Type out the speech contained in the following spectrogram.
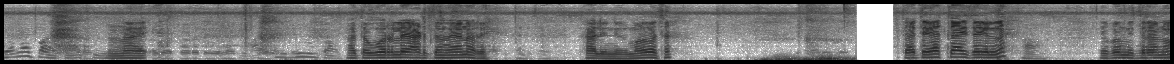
नाही. आता वरले अडचण येणार आहे. खाली निर्मळवाचं तर आता ह्याच जायचं येईल ना? हे. पण मित्रांनो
